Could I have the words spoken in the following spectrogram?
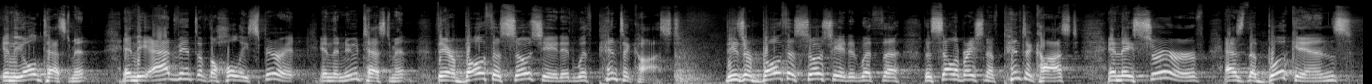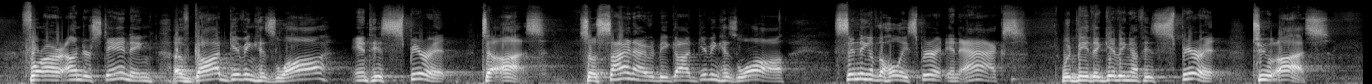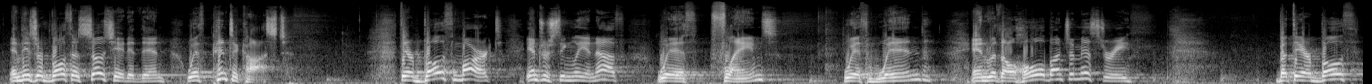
in the Old Testament and the advent of the Holy Spirit in the New Testament, they are both associated with Pentecost. These are both associated with the, the celebration of Pentecost, and they serve as the bookends for our understanding of God giving His law and His Spirit to us. So, Sinai would be God giving His law, sending of the Holy Spirit in Acts would be the giving of His Spirit to us. And these are both associated then with Pentecost. They're both marked, interestingly enough, with flames with wind, and with a whole bunch of mystery. But they are both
